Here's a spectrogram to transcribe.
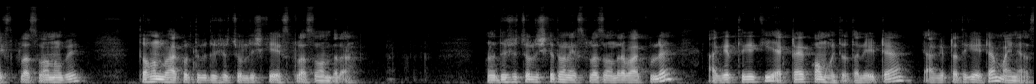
এক্স প্লাস ওয়ান হবে। তখন ভাগ করতে হবে দুশো চল্লিশকে এক্স প্লাস ওয়ান দ্বারা। মানে দুশো চল্লিশকে তখন এক্স প্লাস ওয়ান দ্বারা ভাগ করলে আগের থেকে কি এক টাকা কম হতো তাহলে এটা, আগেরটা থেকে এটা মাইনাস।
